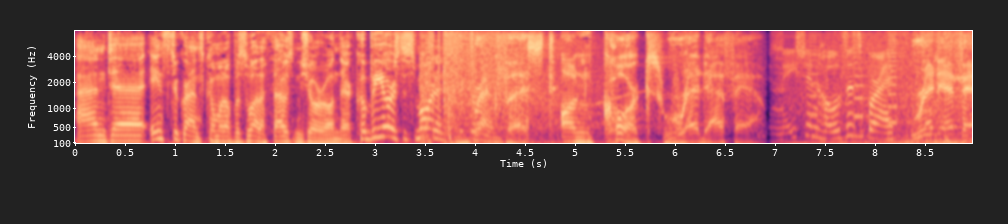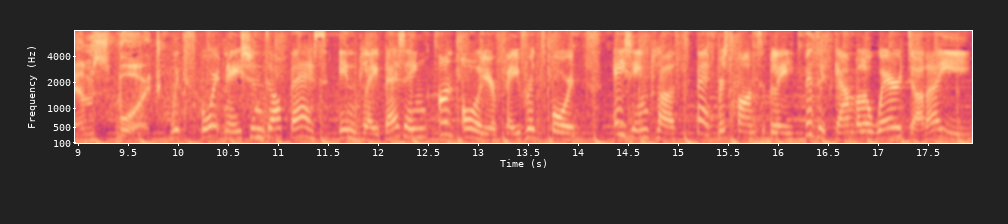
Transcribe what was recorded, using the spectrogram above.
and uh, Instagram's coming up as well. A thousand euro on there. Could be yours this morning. Breakfast on Cork's Red FM. Nation holds its breath Red FM Sport. with SportNation.bet. In play betting on all your favourite sports. 18 plus. Bet responsibly. Visit gambleaware.ie.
